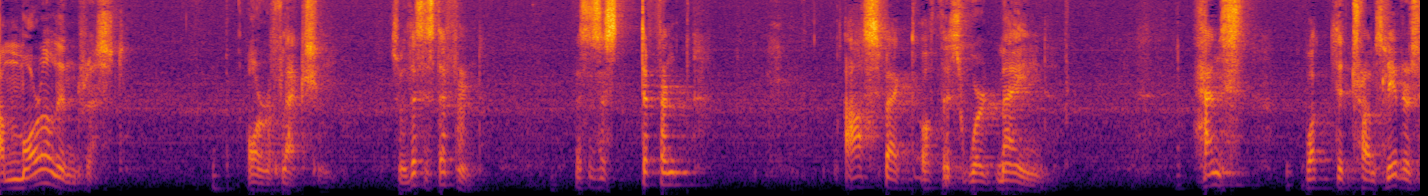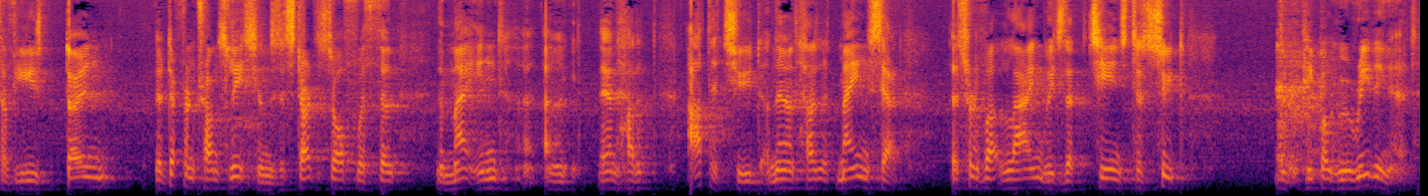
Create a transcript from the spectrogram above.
a moral interest or reflection. So this is different. This is a different aspect of this word mind. Hence, what the translators have used down the different translations. It starts off with the, the mind, uh, and then had it attitude, and then it had a mindset, a sort of a language that changed to suit the people who were reading it.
